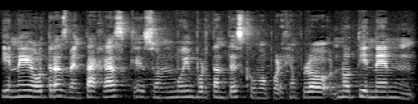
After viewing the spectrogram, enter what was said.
tiene otras ventajas que son muy importantes, como por ejemplo no tienen,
